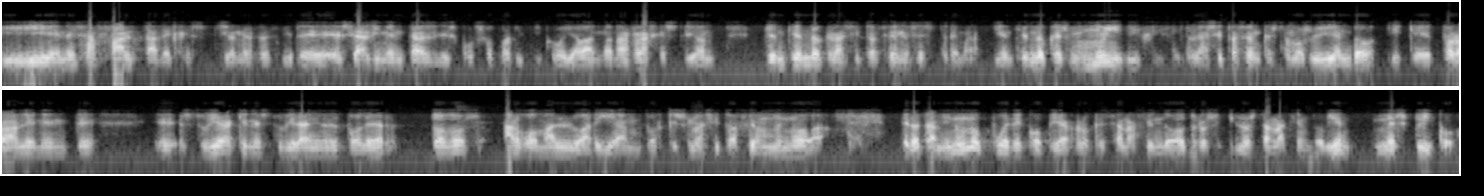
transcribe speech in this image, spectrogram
y en esa falta de gestión, es decir, ese alimentar el discurso político y abandonar la gestión, yo entiendo que la situación es extrema y entiendo que es muy difícil la situación que estamos viviendo y que probablemente eh, estuviera quien estuviera en el poder, todos algo mal lo harían, porque es una situación muy nueva. Pero también uno puede copiar lo que están haciendo otros y lo están haciendo bien. Me explico.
